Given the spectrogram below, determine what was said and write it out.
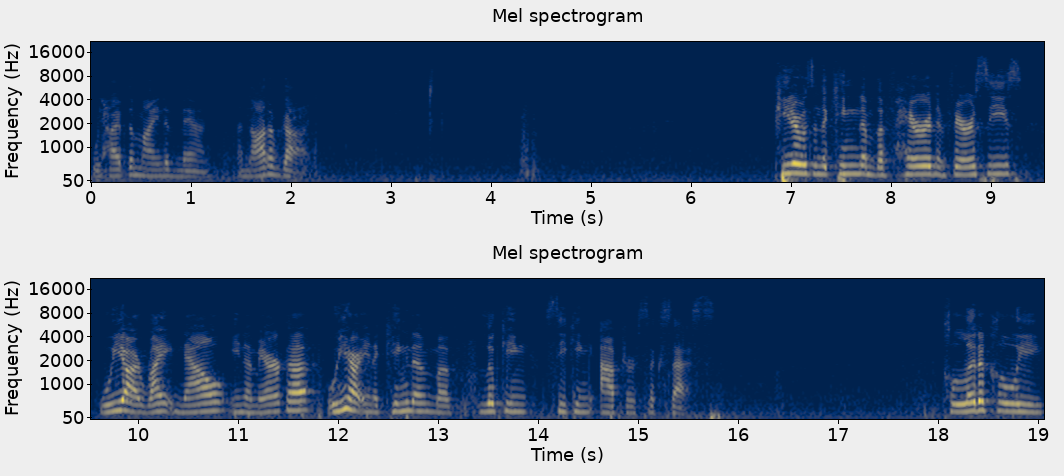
we have the mind of man and not of God. Peter was in the kingdom of Herod and Pharisees. We are right now in America. We are in a kingdom of looking seeking after success. Politically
